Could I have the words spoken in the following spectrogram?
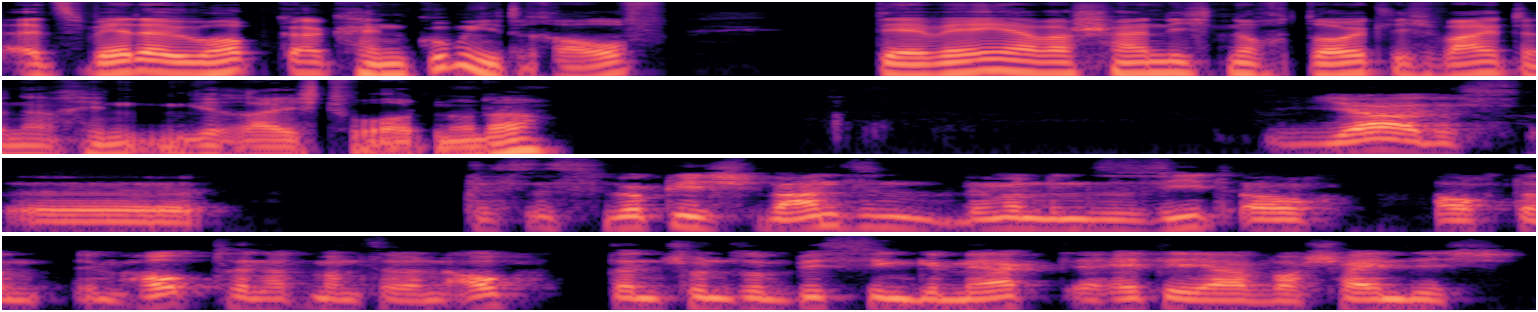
als wäre da überhaupt gar kein Gummi drauf. Der wäre ja wahrscheinlich noch deutlich weiter nach hinten gereicht worden, oder? Ja, das, äh, das ist wirklich Wahnsinn, wenn man dann so sieht, auch, auch dann im Hauptrennen hat man es ja dann auch dann schon so ein bisschen gemerkt, er hätte ja wahrscheinlich,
